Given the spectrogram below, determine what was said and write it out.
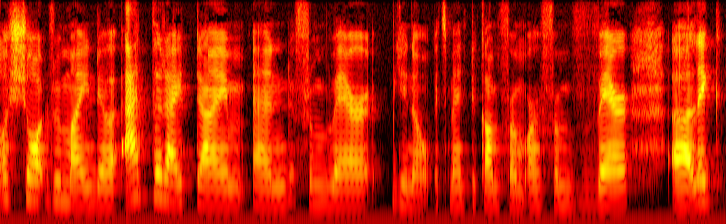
a short reminder at the right time and from where you know it's meant to come from or from where uh, like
